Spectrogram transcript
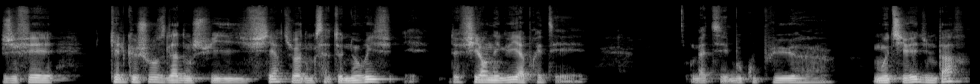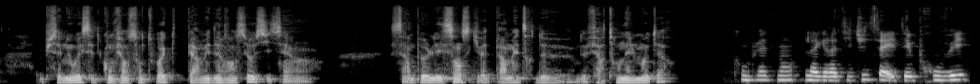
j'ai fait quelque chose là dont je suis fier, tu vois, donc ça te nourrit de fil en aiguille après t'es bah t'es beaucoup plus euh, motivé d'une part et puis ça nourrit cette confiance en toi qui te permet d'avancer aussi, c'est un c'est un peu l'essence qui va te permettre de de faire tourner le moteur. Complètement. La gratitude, ça a été prouvé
